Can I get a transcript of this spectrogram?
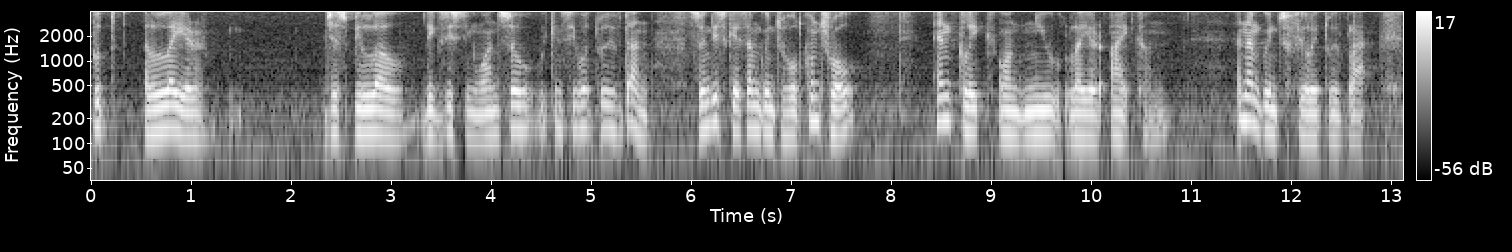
put a layer just below the existing one so we can see what we've done. So in this case I'm going to hold control and click on new layer icon and I'm going to fill it with black.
